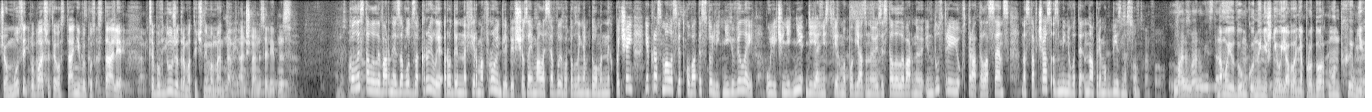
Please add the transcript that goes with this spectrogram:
що мусить побачити останній випуск сталі. Це був дуже драматичний момент. Коли сталеливарний завод закрили, родинна фірма Фройндлібів, що займалася виготовленням доменних печей, якраз мала святкувати столітній ювілей. У лічені дні діяльність фірми, пов'язаної зі сталеливарною індустрією, втратила сенс. Настав час змінювати напрямок бізнесу. На мою думку, нинішні уявлення про Дортмунд хибні.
